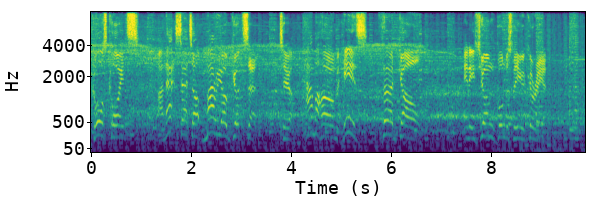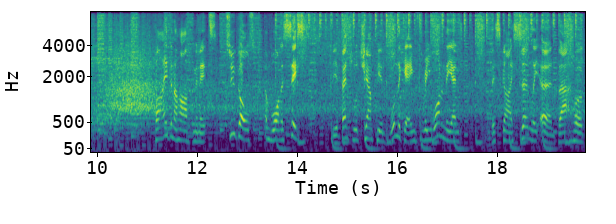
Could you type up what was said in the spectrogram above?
Grosskreutz. And that set up Mario Götze to hammer home his third goal in his young Bundesliga career. Five and a half minutes, two goals and one assist. The eventual champions won the game 3-1 in the end. And this guy certainly earned that hug.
